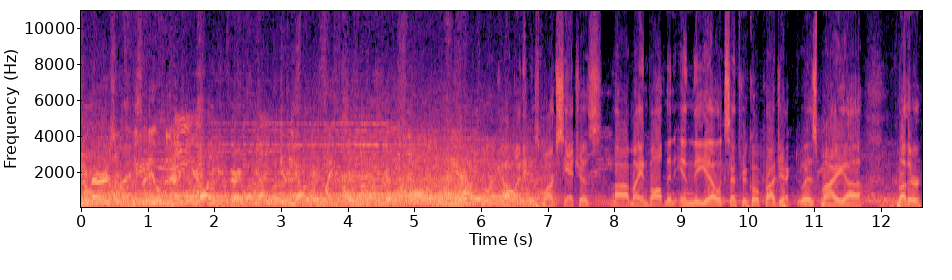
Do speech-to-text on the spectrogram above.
Ramirez or anybody over there? Oh, I know you very well. Yeah. Uh, My name is Mark Sanchez. Uh, my involvement in the El Excentrico project was my uh, mother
